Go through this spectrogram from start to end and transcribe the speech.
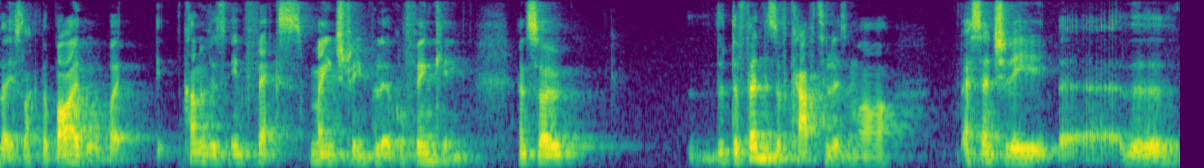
it's like the Bible, but it kind of is, infects mainstream political thinking, and so the defenders of capitalism are essentially uh, the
